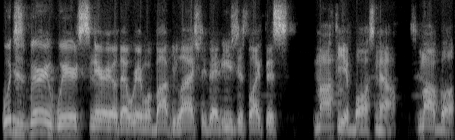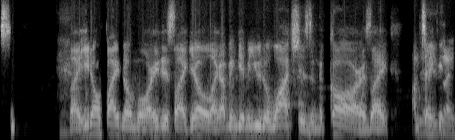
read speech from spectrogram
which is very weird scenario that we're in with Bobby Lashley, that he's just like this mafia boss now. He's my boss. Like he don't fight no more. He just like, yo, like I've been giving you the watches and the cars. Like I'm yeah, taking like,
